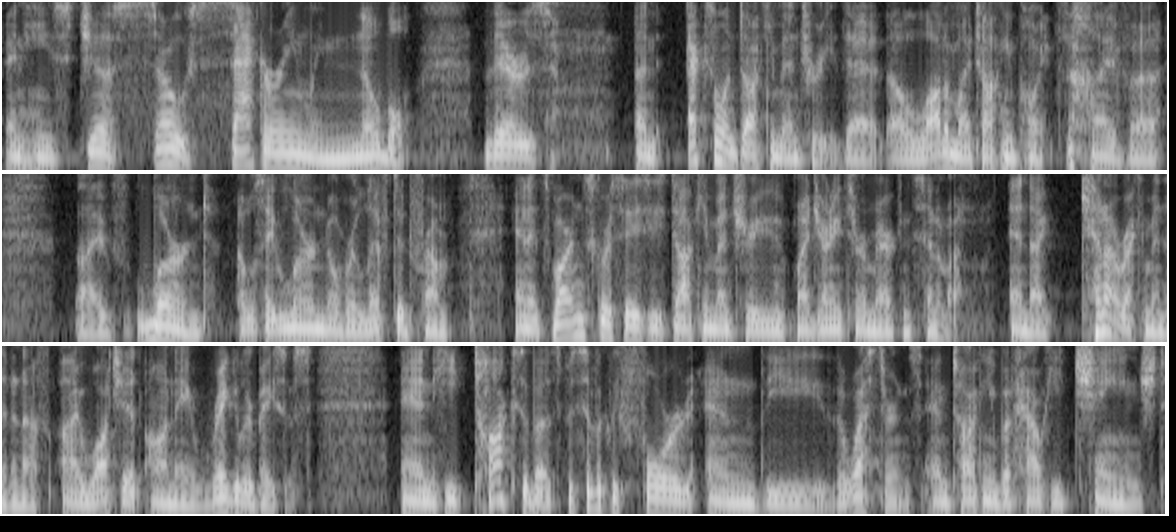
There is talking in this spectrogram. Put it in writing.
and he's just so saccharinely noble. There's an excellent documentary that a lot of my talking points I've uh, I've learned I will say learned over lifted from and it's Martin Scorsese's documentary My Journey Through American Cinema and I cannot recommend it enough. I watch it on a regular basis and he talks about specifically Ford and the the westerns and talking about how he changed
